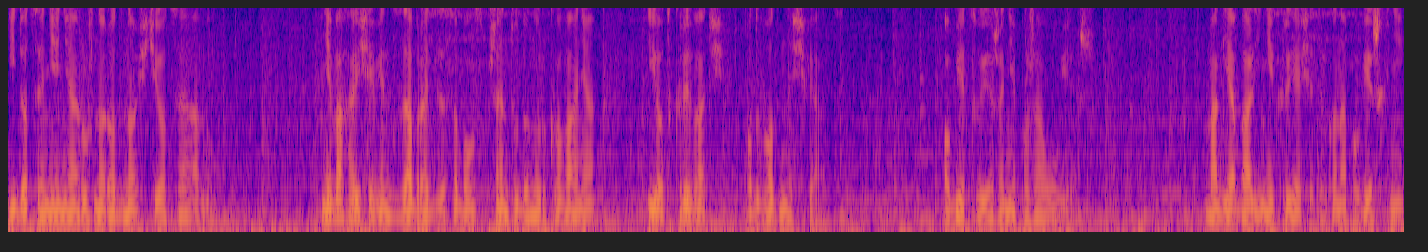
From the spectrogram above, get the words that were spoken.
i docenienia różnorodności oceanu. Nie wahaj się więc zabrać ze sobą sprzętu do nurkowania i odkrywać podwodny świat. Obiecuję, że nie pożałujesz. Magia Bali nie kryje się tylko na powierzchni,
